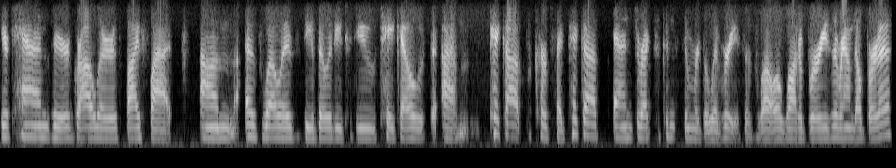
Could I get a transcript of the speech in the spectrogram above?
your cans or your growlers, buy flats, um, as well as the ability to do takeout, um, pickup, curbside pickup, and direct to consumer deliveries as well. A lot of breweries around Alberta,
